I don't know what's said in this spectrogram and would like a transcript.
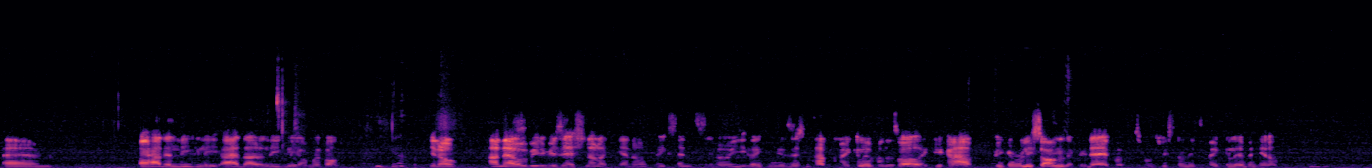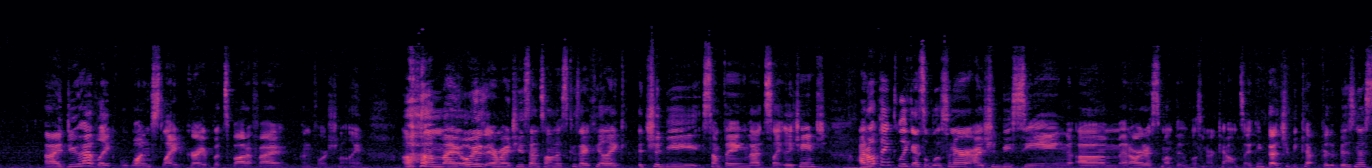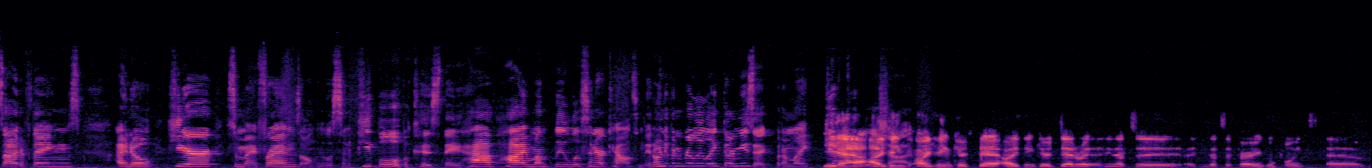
Um, I had illegally, I had that illegally on my phone. You know, and now being a musician, I'm like, yeah, know, it makes sense. You know, you, like musicians have to make a living as well. Like you can have, you can release songs every day, but I suppose you still need to make a living. You know. I do have like one slight gripe with Spotify, unfortunately. Um, I always air my two cents on this because I feel like it should be something that's slightly changed. I don't think like as a listener I should be seeing um, an artist's monthly listener counts. I think that should be kept for the business side of things. I know here some of my friends only listen to people because they have high monthly listener counts and they don't even really like their music. But I'm like, Yeah, I think shot. I think you're dead. I think you're dead right. I think that's a I think that's a very good point. Um,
